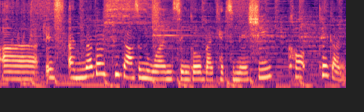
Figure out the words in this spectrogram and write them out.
Uh, is another 2001 single by Ketsumeishi called Tegan.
